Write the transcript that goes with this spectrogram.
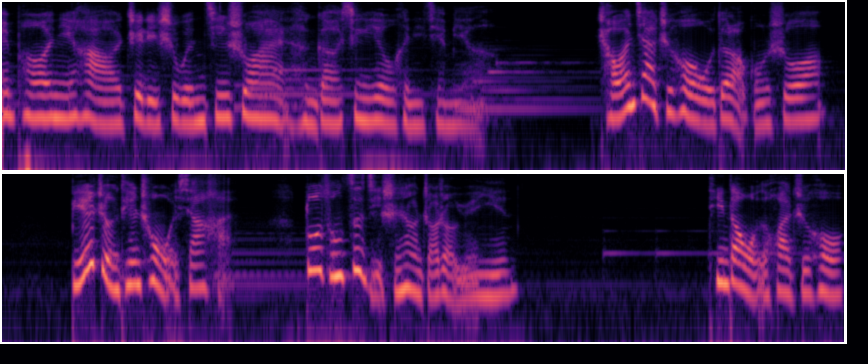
嗨，朋友你好，这里是文姬说爱，很高兴又和你见面了。吵完架之后，我对老公说：“别整天冲我瞎喊，多从自己身上找找原因。”听到我的话之后，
